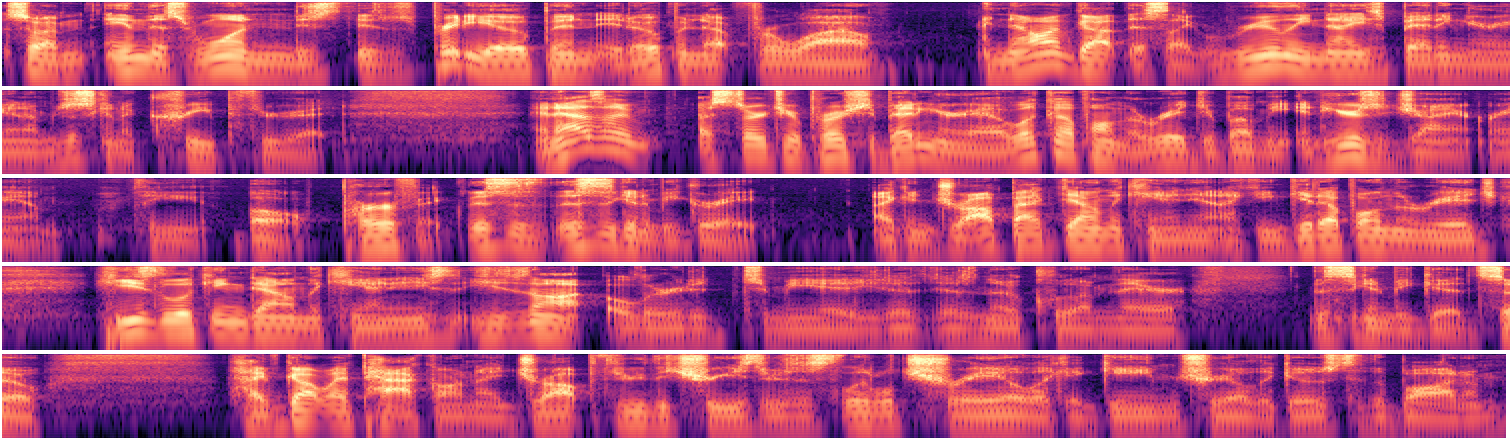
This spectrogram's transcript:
So I'm in this one. This, this was pretty open. It opened up for a while, and now I've got this like really nice bedding area, and I'm just going to creep through it. And as I, I start to approach the bedding area, I look up on the ridge above me, and here's a giant ram. I'm thinking, oh, perfect. This is this is going to be great. I can drop back down the canyon. I can get up on the ridge. He's looking down the canyon. He's, he's not alerted to me. He has no clue I'm there. This is going to be good. So I've got my pack on. I drop through the trees. There's this little trail, like a game trail that goes to the bottom.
